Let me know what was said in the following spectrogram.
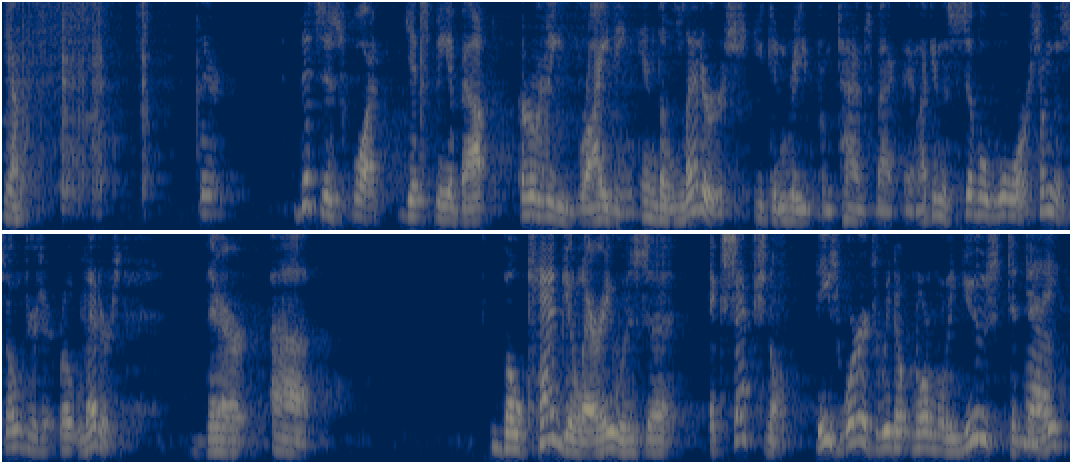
Yeah. There, this is what gets me about early writing. In the letters you can read from times back then, like in the Civil War, some of the soldiers that wrote letters, their uh, vocabulary was uh, exceptional. These words we don't normally use today. No.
